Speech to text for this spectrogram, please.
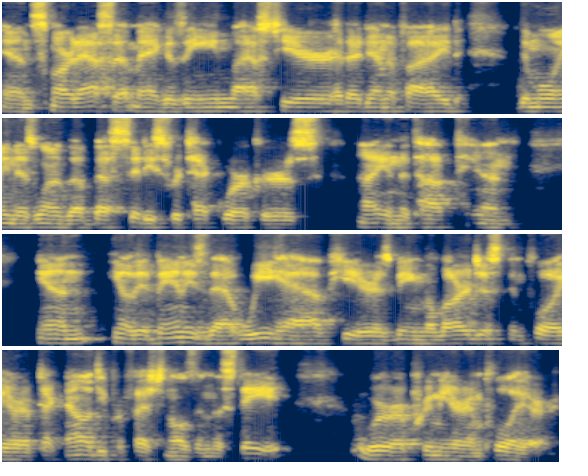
And SmartAsset magazine last year had identified Des Moines is one of the best cities for tech workers uh, in the top 10. And you know the advantage that we have here as being the largest employer of technology professionals in the state, we're a premier employer.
